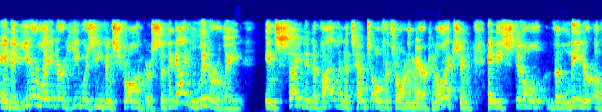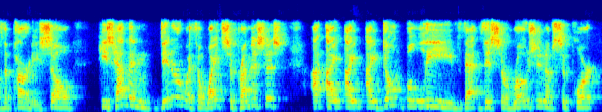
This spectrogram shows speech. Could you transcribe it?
And a year later, he was even stronger. So the guy literally incited a violent attempt to overthrow an American election, and he's still the leader of the party. So he's having dinner with a white supremacist. I, I, I don't believe that this erosion of support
